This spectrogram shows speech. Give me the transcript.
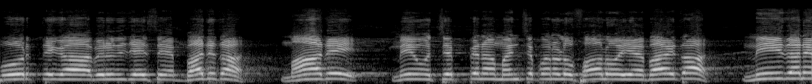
పూర్తిగా అభివృద్ధి చేసే బాధ్యత మాది. మేము చెప్పిన మంచి పనులు ఫాలో అయ్యే బాధ్యత మీదని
